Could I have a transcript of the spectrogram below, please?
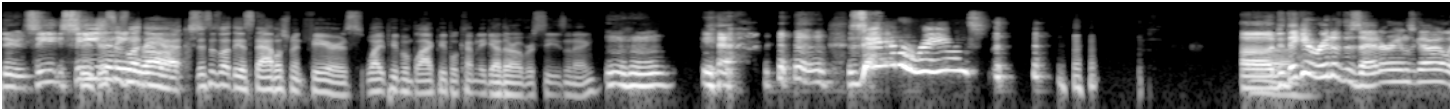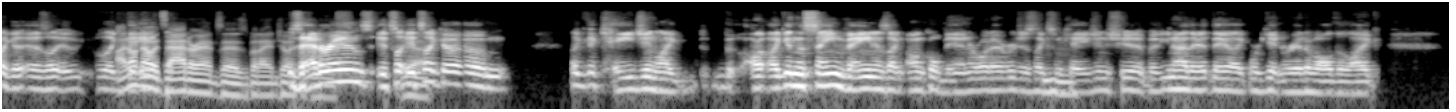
Dude, see, Dude, this seasoning is what the uh, rocks. this is what the establishment fears: white people and black people coming together over seasoning. mm-hmm. Yeah. Zatarain's. uh, did they get rid of the Zatarain's guy? Like, as like, like I don't know what Zatarain's is, but I enjoy. Zatarain's. It's like it's Yeah. like um like a Cajun like uh, like in the same vein as like Uncle Ben or whatever, just like some Mhm. Cajun shit. But you know how they they like were getting rid of all the like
